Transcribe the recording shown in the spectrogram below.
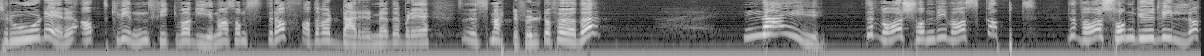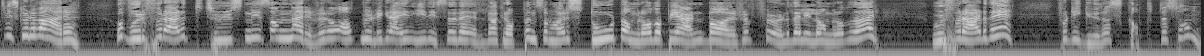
Tror dere at kvinnen fikk vagina som straff? At det var dermed det ble smertefullt å føde? Nei! Det var sånn vi var skapt. Det var sånn Gud ville at vi skulle være. Og hvorfor er det tusenvis av nerver og alt mulig greier i disse delene av kroppen som har et stort område oppi hjernen bare for å føle det lille området der? Hvorfor er det det? Fordi Gud har skapt det sånn.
